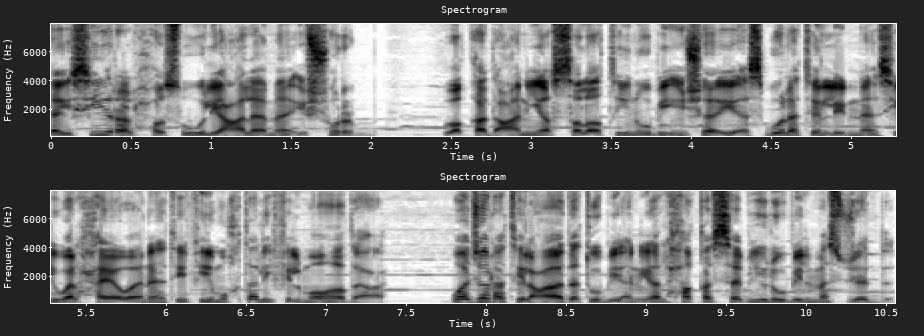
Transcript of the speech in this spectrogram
تيسير الحصول على ماء الشرب وقد عني السلاطين بإنشاء أسبلة للناس والحيوانات في مختلف المواضع وجرت العادة بأن يلحق السبيل بالمسجد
